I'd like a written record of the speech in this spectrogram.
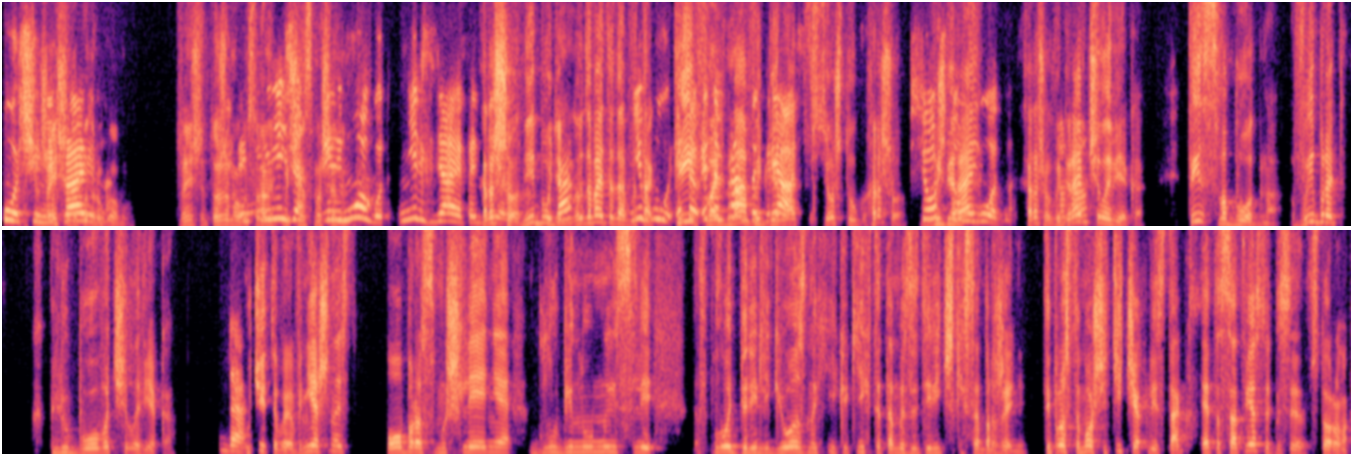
Очень а неправильно. Женщины тоже могут сравнивать нельзя, мужчин с машинами. Не могут, нельзя это Хорошо, делать. не будем. Да? Ну давай тогда не так. Будет. Ты это, вольна это выбирать грязно. все, что Хорошо. Все, выбирай, что угодно. Хорошо, выбираем ага. человека. Ты свободна выбрать любого человека. Да. Учитывая внешность, образ мышления, глубину мысли, вплоть до религиозных и каких-то там эзотерических соображений. Ты просто можешь идти чек-лист так, это соответствует в сторону,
